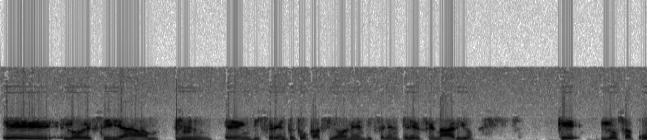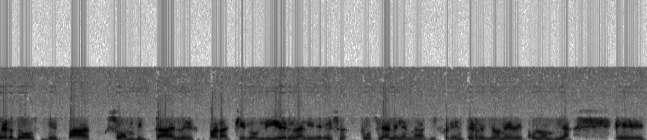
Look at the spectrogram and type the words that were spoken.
Eh, lo decía en diferentes ocasiones, en diferentes escenarios, que los acuerdos de paz son vitales para que los líderes, las lideresas sociales en las diferentes regiones de Colombia eh,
